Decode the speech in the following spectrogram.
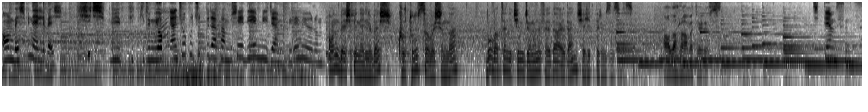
15.055. Hiçbir fikrim yok. Yani çok uçuk bir rakam. Bir şey diyemeyeceğim. Bilemiyorum. 15.055 Kurtuluş Savaşı'nda bu vatan için canını feda eden şehitlerimizin sayısı. Allah rahmet eylesin. Ciddi misiniz?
